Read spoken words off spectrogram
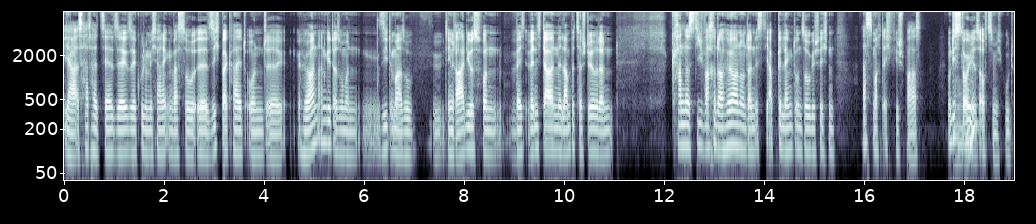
Ja, es hat halt sehr, sehr, sehr coole Mechaniken, was so äh, Sichtbarkeit und äh, Hören angeht. Also man sieht immer so den Radius von, wenn ich da eine Lampe zerstöre, dann kann das die Wache da hören und dann ist die abgelenkt und so Geschichten. Das macht echt viel Spaß. Und die Story mhm. ist auch ziemlich gut.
